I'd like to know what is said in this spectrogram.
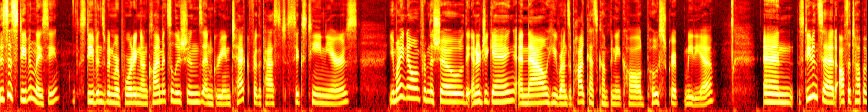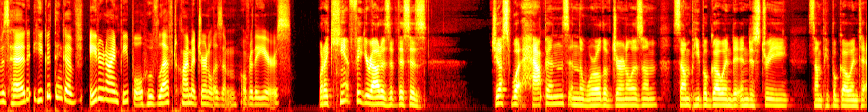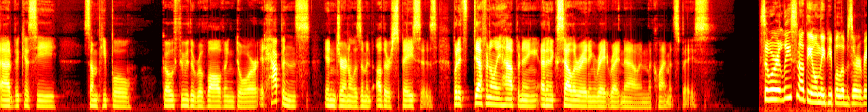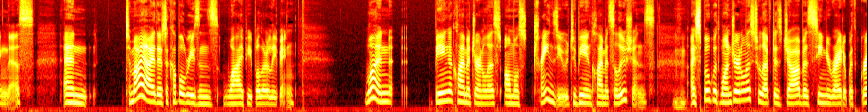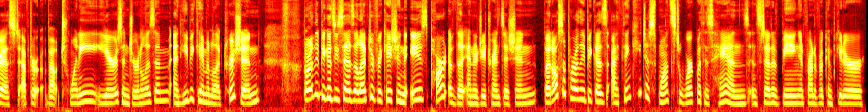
This is Stephen Lacey. Stephen's been reporting on climate solutions and green tech for the past 16 years. You might know him from the show The Energy Gang, and now he runs a podcast company called Postscript Media. And Stephen said, off the top of his head, he could think of eight or nine people who've left climate journalism over the years. What I can't figure out is if this is just what happens in the world of journalism. Some people go into industry, some people go into advocacy, some people go through the revolving door. It happens in journalism and other spaces, but it's definitely happening at an accelerating rate right now in the climate space. So we're at least not the only people observing this. And to my eye, there's a couple reasons why people are leaving. One, being a climate journalist almost trains you to be in climate solutions. Mhm. I spoke with one journalist who left his job as senior writer with Grist after about 20 years in journalism, and he became an electrician. partly because he says electrification is part of the energy transition, but also partly because I think he just wants to work with his hands instead of being in front of a computer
